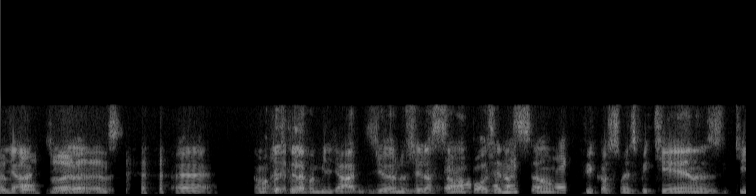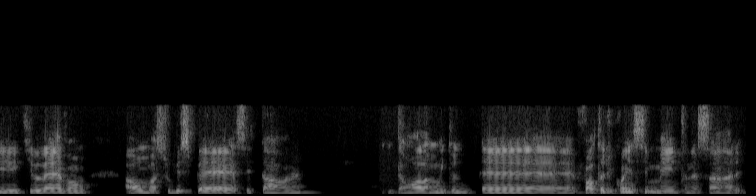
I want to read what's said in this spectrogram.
milhares de né? anos. É, é uma coisa é, que leva milhares de anos, geração é, após geração, modificações pequenas que, que levam a uma subespécie e tal, né? Então rola muito é, falta de conhecimento nessa área.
